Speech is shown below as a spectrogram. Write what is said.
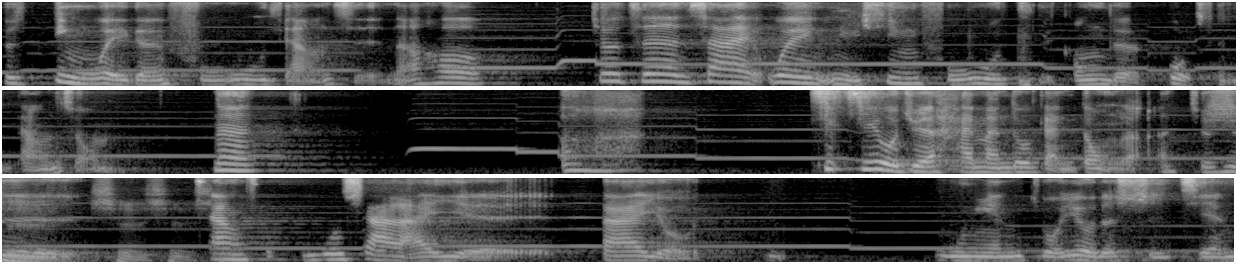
就是定位跟服务这样子。然后就真的在为女性服务子宫的过程当中，那啊，其其实我觉得还蛮多感动的，就是是是这样子一路下来也大概有五年左右的时间，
